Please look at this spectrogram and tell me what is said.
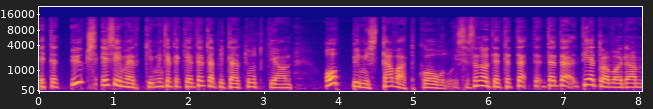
että yksi esimerkki, minkä takia tätä pitää tutkia on – oppimistavat kouluissa. Sanoit, että tätä tietoa voidaan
